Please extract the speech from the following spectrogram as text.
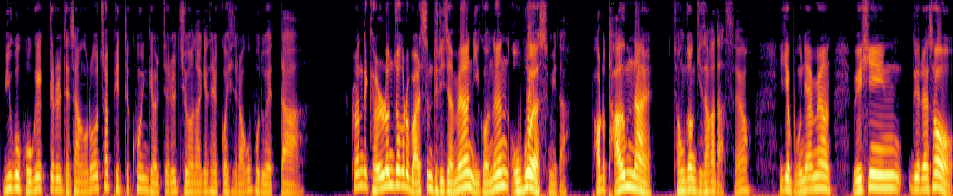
미국 고객들을 대상으로 첫 비트코인 결제를 지원하게 될 것이라고 보도했다. 그런데 결론적으로 말씀드리자면 이거는 오보였습니다. 바로 다음 날 정정 기사가 났어요. 이게 뭐냐면 외신들에서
